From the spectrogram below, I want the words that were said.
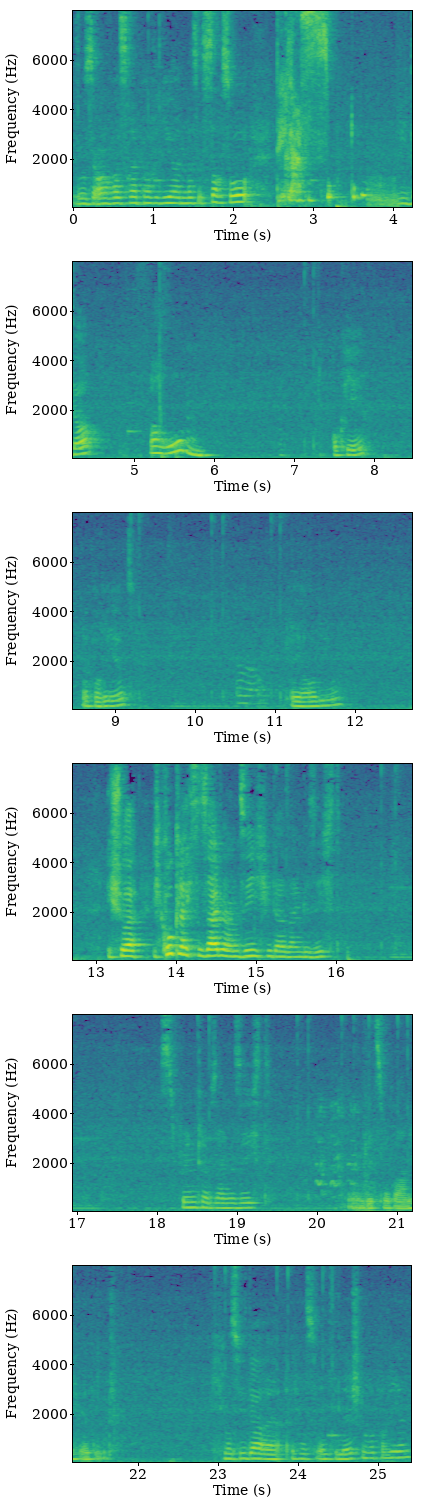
Ich muss ja auch noch was reparieren. Das ist doch so. Digga, das ist so dumm. Wieder. Warum? Okay. Repariert. Play Audio. Ich schwöre, ich gucke gleich zur Seite und dann sehe ich wieder sein Gesicht. Springtrap sein Gesicht. Dann geht es mir gar nicht mehr gut. Ich muss wieder, äh, ich muss Ventilation reparieren.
